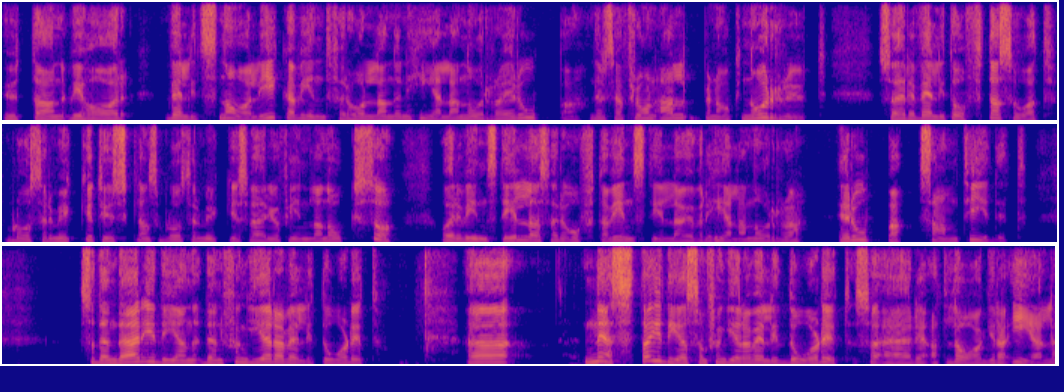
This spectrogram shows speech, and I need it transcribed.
utan vi har väldigt snarlika vindförhållanden i hela norra Europa. Det vill säga från Alperna och norrut så är det väldigt ofta så att blåser det mycket i Tyskland så blåser det mycket i Sverige och Finland också. Och är det vindstilla så är det ofta vindstilla över hela norra Europa samtidigt. Så den där idén den fungerar väldigt dåligt. Eh, nästa idé som fungerar väldigt dåligt så är det att lagra el.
